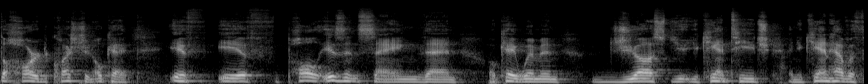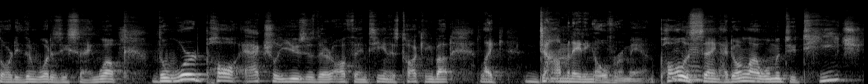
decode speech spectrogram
the hard question, okay, if if Paul isn't saying then, okay, women, just you, you can't teach and you can't have authority, then what is he saying? Well, the word Paul actually uses there, authentein, is talking about like dominating over a man. Paul is saying, I don't allow a woman to teach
